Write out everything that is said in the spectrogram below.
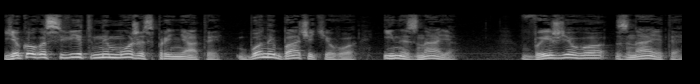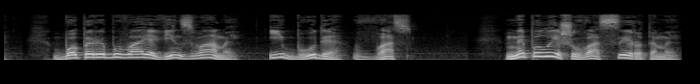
якого світ не може сприйняти, бо не бачить його і не знає. Ви ж його знаєте, бо перебуває він з вами і буде в вас. Не полишу вас сиротами,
